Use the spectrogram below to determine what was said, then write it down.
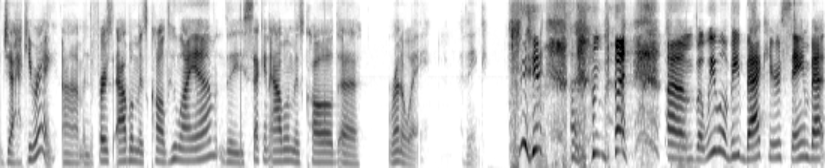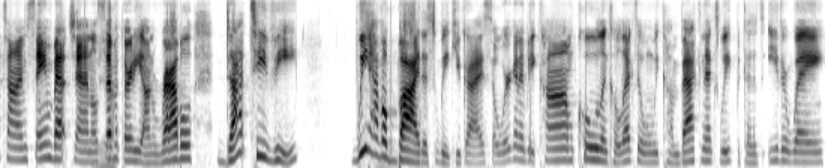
Jackie Ray. Um, and the first album is called Who I Am. The second album is called uh, Runaway, I think. but, um, but we will be back here, same bat time, same bat channel, 7.30 on rabble.tv. We have a bye this week, you guys. So we're going to be calm, cool, and collected when we come back next week because either way,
